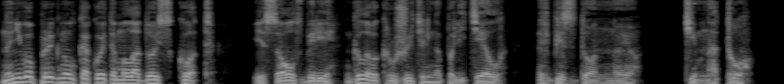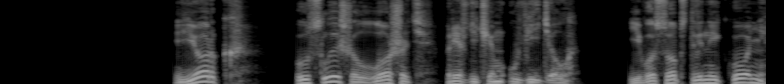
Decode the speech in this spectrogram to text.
на него прыгнул какой-то молодой скот, и Солсбери головокружительно полетел в бездонную темноту. Йорк услышал лошадь, прежде чем увидел. Его собственный конь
